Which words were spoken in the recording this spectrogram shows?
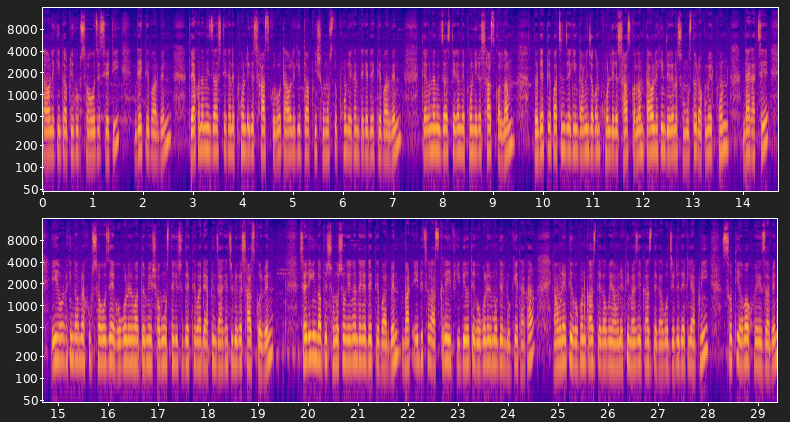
তাহলে কিন্তু আপনি খুব সহজে সেটি দেখতে পারবেন। তো এখন আমি জাস্ট এখানে ফোন লিখে সার্চ করব, তাহলে কিন্তু আপনি সমস্ত ফোন এখান থেকে দেখতে পারবেন। তো এখন আমি জাস্ট এখানে ফোন লিখে সার্চ করলাম। তো দেখতে পাচ্ছেন যে কিন্তু আমি যখন ফোন লিখে সার্চ করলাম, তাহলে কিন্তু এখানে সমস্ত রকমের ফোন দেখাচ্ছে। এইভাবে কিন্তু আমরা খুব সহজে গুগলের মাধ্যমে সমস্ত কিছু দেখতে পারে, আপনি যা কিছু সার্চ করবেন, সেটি কিন্তু আপনি সঙ্গে সঙ্গে এখান থেকে দেখতে পারবেন। বাট এটি ছাড়া আজকের এই ভিডিওতে গুগলের মধ্যে লুকিয়ে থাকা এমন একটি গোপন কাজ দেখাবো, এমন একটি ম্যাজিক কাজ দেখাবো, যেটি দেখলে আপনি সত্যি অবাক হয়ে যাবেন।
